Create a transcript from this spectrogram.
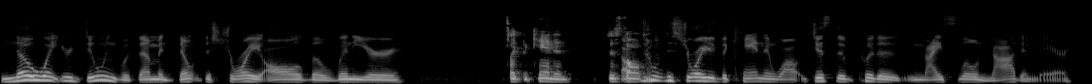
know what you're doing with them and don't destroy all the linear like the canon. Just don't, don't. don't destroy the canon while just to put a nice little nod in there.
